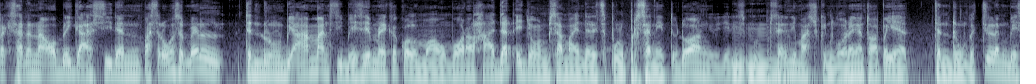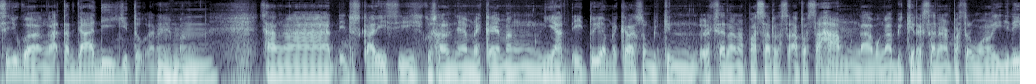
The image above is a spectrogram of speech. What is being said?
reksadana obligasi dan pasar uang sebenarnya cenderung lebih aman sih. Biasanya mereka kalau mau moral hajat eh cuma bisa main dari 10% itu doang gitu. Jadi 10% ini dimasukin goreng atau apa ya cenderung kecil dan biasanya juga nggak terjadi gitu karena emang sangat itu sekali sih misalnya mereka emang niat itu ya mereka langsung bikin reksadana pasar apa saham nggak nggak bikin reksadana pasar uang lagi. Jadi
